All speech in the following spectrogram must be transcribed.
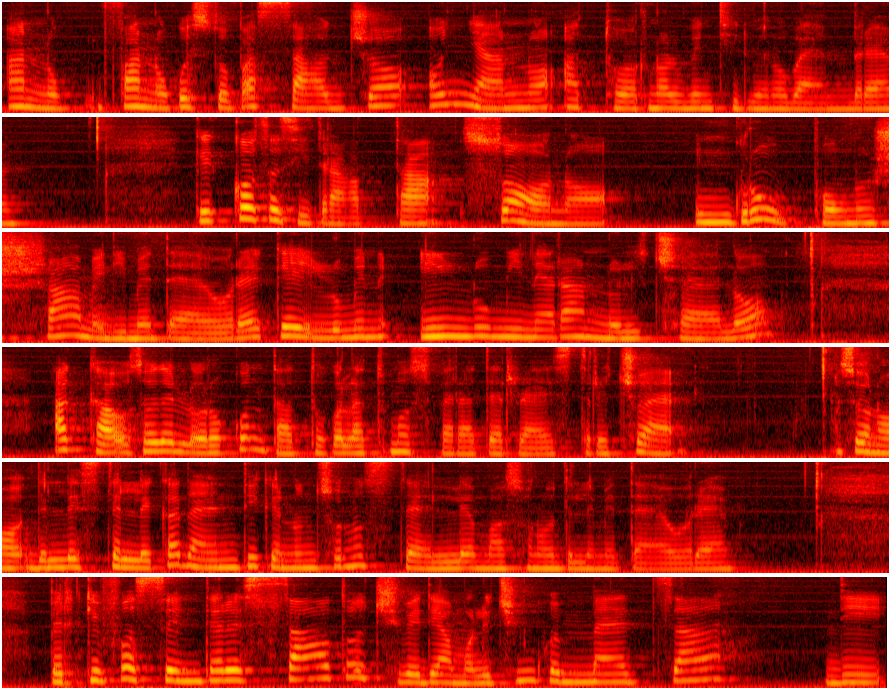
hanno, fanno questo passaggio ogni anno attorno al 22 novembre. Che cosa si tratta? Sono un gruppo, uno sciame di meteore che illumin- illumineranno il cielo a causa del loro contatto con l'atmosfera terrestre, cioè sono delle stelle cadenti che non sono stelle ma sono delle meteore. Per chi fosse interessato ci vediamo alle 5 e mezza di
